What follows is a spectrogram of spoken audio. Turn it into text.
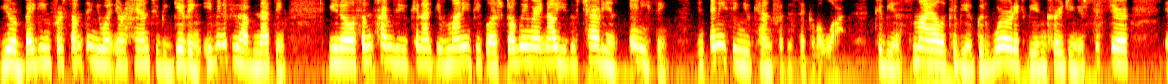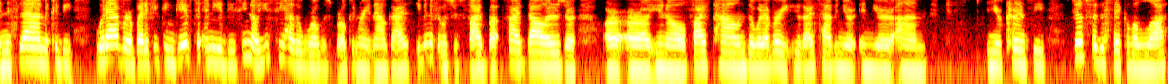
you're begging for something. You want your hand to be giving, even if you have nothing. You know, sometimes you cannot give money. People are struggling right now. You give charity in anything in anything you can for the sake of Allah. It could be a smile, it could be a good word, it could be encouraging your sister in Islam, it could be whatever. But if you can give to any of these, you know, you see how the world is broken right now, guys. Even if it was just five but five dollars or or or uh, you know five pounds or whatever you guys have in your in your um in your currency, just for the sake of Allah,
